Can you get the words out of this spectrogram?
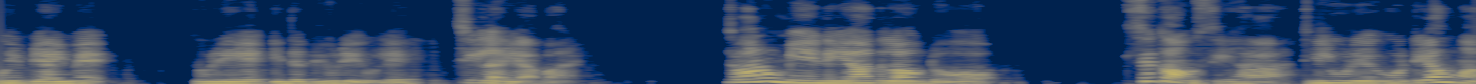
ဝင်ပြိုင်မဲ့သူတွေရဲ့အင်တာဗျူးတွေကိုလည်းကြည့်လိုက်ရပါတယ်ကျမတို့မြင်နေရသလောက်တော့စစ်ကောင်စီဟာဒီလူတွေကိုတယောက်မှ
